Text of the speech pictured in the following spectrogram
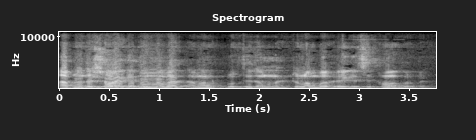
আপনাদের সবাইকে ধন্যবাদ। আমার বক্তৃতা মনে একটু লম্বা হয়ে গেছে, ক্ষমা করবেন।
